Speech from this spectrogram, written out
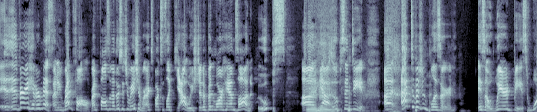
it very hit or miss. I mean, Redfall. Redfall's another situation where Xbox is like, yeah, we should have been more hands on. Oops. Uh, Mhm. Yeah, oops, indeed. Uh, Activision Blizzard is a weird beast. One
